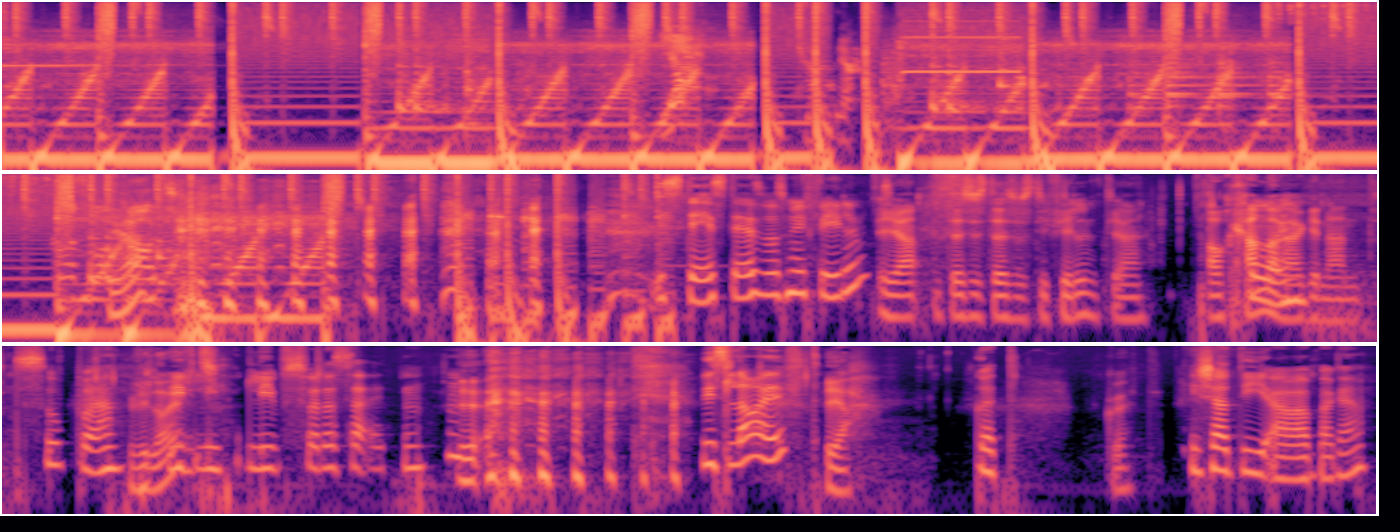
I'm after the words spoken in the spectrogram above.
Ja. Ja. Ist das das, was mich filmt? ja, das ist das, was die filmt, ja. Auch Kamera genannt. Super. Wie läuft's? Ich li lieb's von der Seite. Ja. Wie es läuft? Ja, Gut. gut. Ich schau die auch, aber, gell?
